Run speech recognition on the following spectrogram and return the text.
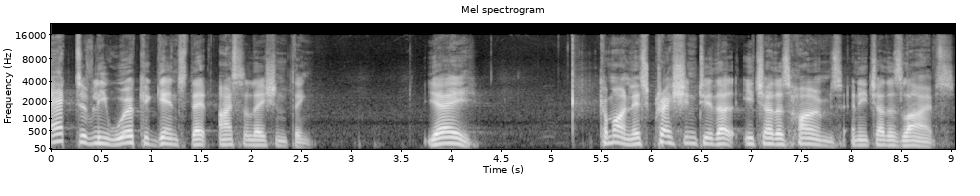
actively work against that isolation thing. Yay. Come on, let's crash into the, each other's homes and each other's lives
